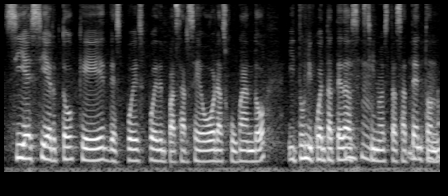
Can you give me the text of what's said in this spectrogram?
sí es cierto que después pueden pasarse horas jugando y tú ni cuenta te das si no estás atento, ¿no?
